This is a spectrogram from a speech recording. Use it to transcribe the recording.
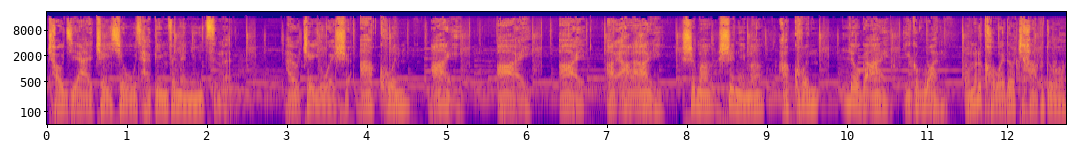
超级爱这些五彩缤纷的女子们，还有这一位是阿坤，I I I I I I 是吗？是你吗？阿坤。六个爱，一个 one，我们的口味都差不多，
